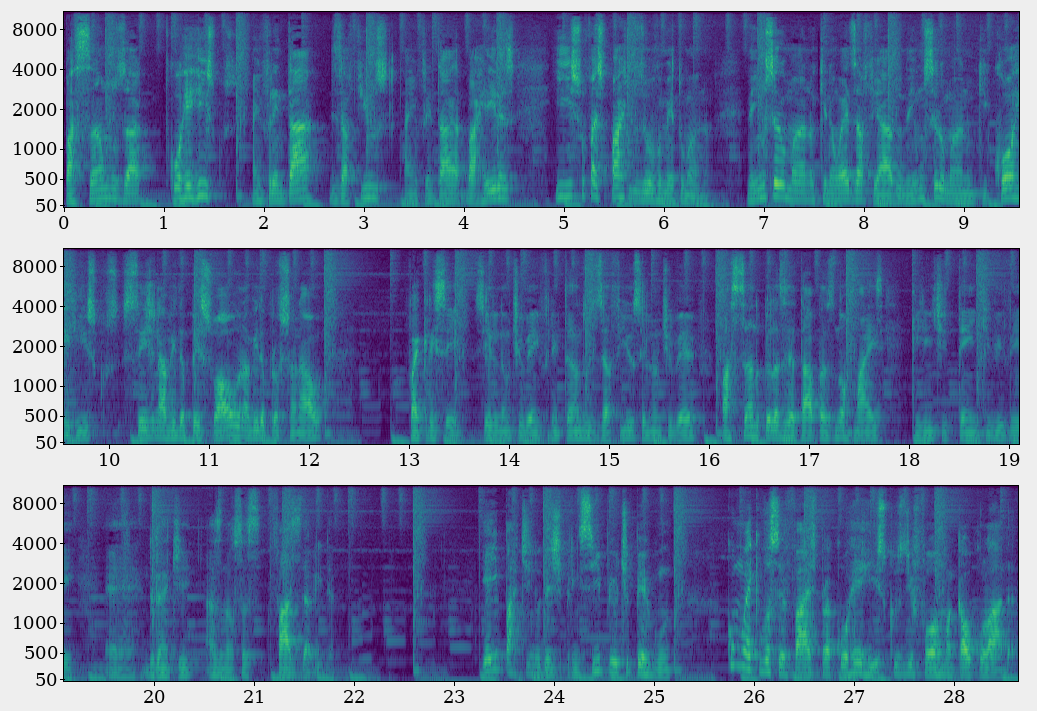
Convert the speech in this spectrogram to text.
passamos a correr riscos, a enfrentar desafios, a enfrentar barreiras, e isso faz parte do desenvolvimento humano. Nenhum ser humano que não é desafiado, nenhum ser humano que corre riscos, seja na vida pessoal ou na vida profissional, vai crescer se ele não estiver enfrentando os desafios, se ele não estiver passando pelas etapas normais que a gente tem que viver é, durante as nossas fases da vida. E aí, partindo deste princípio, eu te pergunto: como é que você faz para correr riscos de forma calculada?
